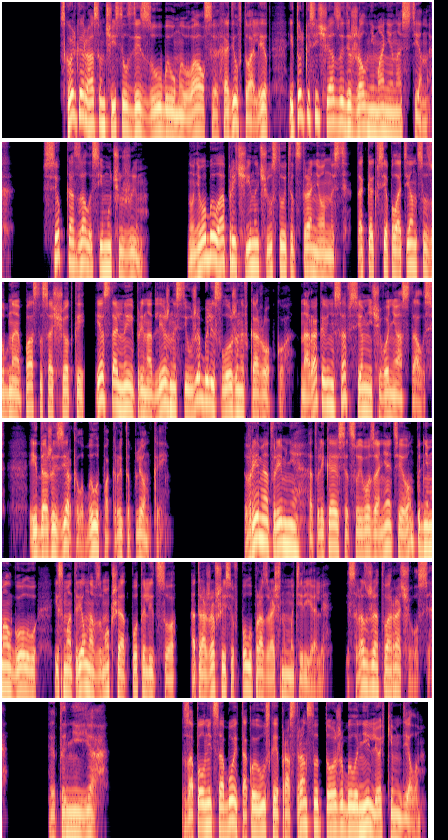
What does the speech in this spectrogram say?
Сколько раз он чистил здесь зубы, умывался, ходил в туалет и только сейчас задержал внимание на стенах. Все казалось ему чужим. Но у него была причина чувствовать отстраненность, так как все полотенца, зубная паста со щеткой и остальные принадлежности уже были сложены в коробку. На раковине совсем ничего не осталось, и даже зеркало было покрыто пленкой. Время от времени, отвлекаясь от своего занятия, он поднимал голову и смотрел на взмокшее от пота лицо, отражавшееся в полупрозрачном материале, и сразу же отворачивался. «Это не я». Заполнить собой такое узкое пространство тоже было нелегким делом.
